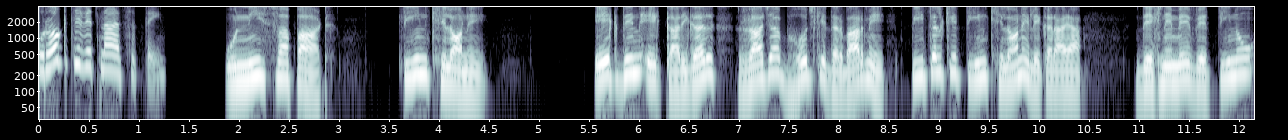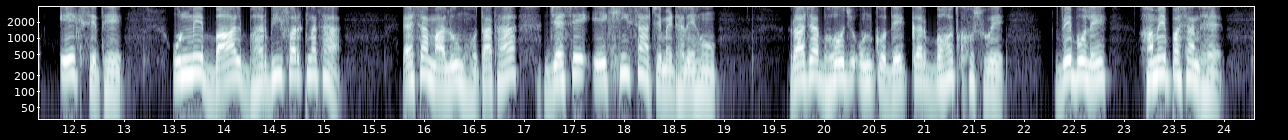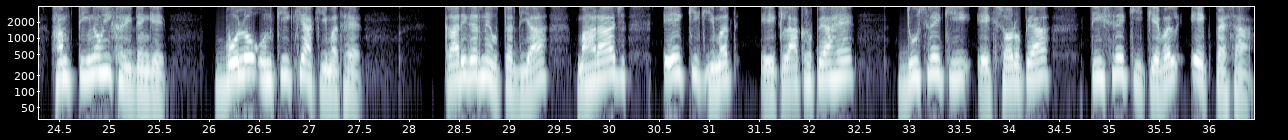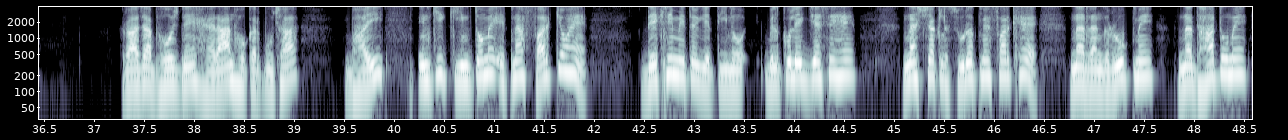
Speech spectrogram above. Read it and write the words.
Урок 19. उन्नीसवा पाठ तीन खिलौने एक दिन एक कारीगर राजा भोज के दरबार में पीतल के तीन खिलौने लेकर आया देखने में वे तीनों एक से थे उनमें बाल भर भी फर्क न था ऐसा मालूम होता था जैसे एक ही सांचे में ढले हों राजा भोज उनको देखकर बहुत खुश हुए वे बोले हमें पसंद है हम तीनों ही खरीदेंगे बोलो उनकी क्या कीमत है कारीगर ने उत्तर दिया, महाराज, एक की कीमत एक लाख रुपया है, दूसरे की एक सौ रुपया, तीसरे की केवल एक पैसा। राजा भोज ने हैरान होकर पूछा, भाई, इनकी कीमतों में इतना फ़र्क क्यों है? देखने में तो ये तीनों बिल्कुल एक जैसे हैं। न शक्ल सूरत में फ़र्क है, न रंग रूप में, न धातु में।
